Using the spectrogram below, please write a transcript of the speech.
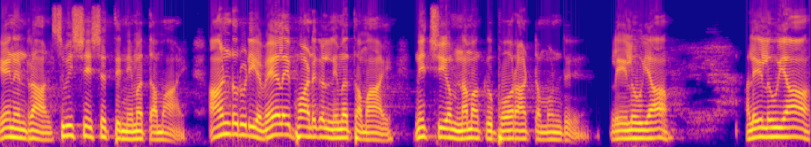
ஏனென்றால் சுவிசேஷத்தின் நிமித்தமாய் ஆண்டவருடைய வேலைப்பாடுகள் நிமித்தமாய் நிச்சயம் நமக்கு போராட்டம் உண்டு. லேலூயா அலேலூயா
